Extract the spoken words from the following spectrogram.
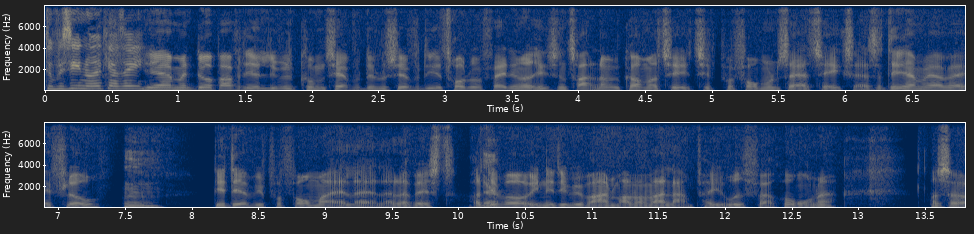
Du vil sige noget, kan jeg se? Ja, men det var bare, fordi jeg lige vil kommentere på det, du siger, fordi jeg tror, du har fat i noget helt centralt, når vi kommer til, til performance af RTX. Altså det her med at være i flow. Mm det er der, vi performer aller, aller, aller bedst. Og ja. det var jo egentlig det, vi var en meget, meget, meget lang periode før corona. Og så,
